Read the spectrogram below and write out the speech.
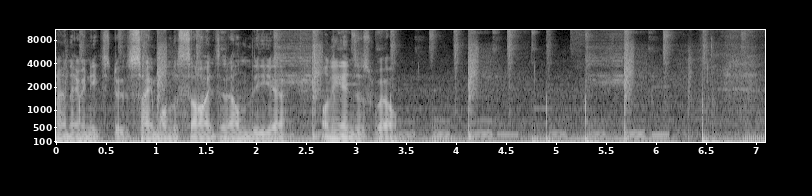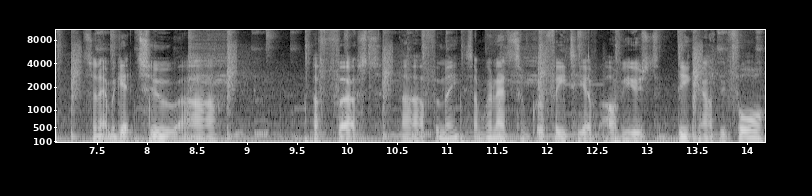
And then we need to do the same on the sides and on the uh, on the ends as well. So now we get to uh, a first uh, for me. So I'm going to add some graffiti. I've, I've used decals before,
